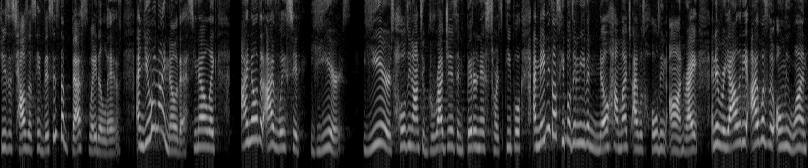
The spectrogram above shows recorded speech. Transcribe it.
Jesus tells us, hey, this is the best way to live. And you and I know this, you know, like I know that I've wasted years, years holding on to grudges and bitterness towards people. And maybe those people didn't even know how much I was holding on, right? And in reality, I was the only one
